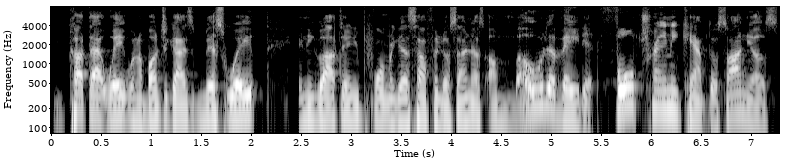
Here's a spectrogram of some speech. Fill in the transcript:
You cut that weight when a bunch of guys miss weight, and you go out there and you perform against Rafael dos Anjos, a motivated, full training camp dos Anjos,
